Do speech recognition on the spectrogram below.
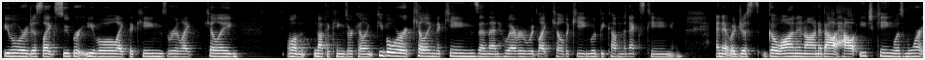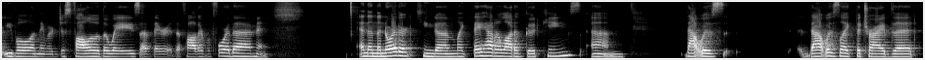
people were just like super evil. Like the kings were like killing, well, not the kings were killing, people were killing the kings, and then whoever would like kill the king would become the next king. And and it would just go on and on about how each king was more evil and they would just follow the ways of their the father before them and and then the northern kingdom like they had a lot of good kings um that was that was like the tribe that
